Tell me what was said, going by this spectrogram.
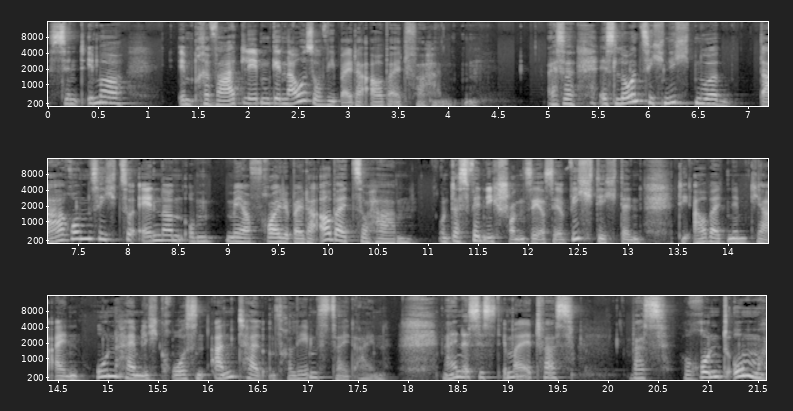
sind immer im Privatleben genauso wie bei der Arbeit vorhanden. Also es lohnt sich nicht nur darum, sich zu ändern, um mehr Freude bei der Arbeit zu haben. Und das finde ich schon sehr, sehr wichtig, denn die Arbeit nimmt ja einen unheimlich großen Anteil unserer Lebenszeit ein. Nein, es ist immer etwas, was rundum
